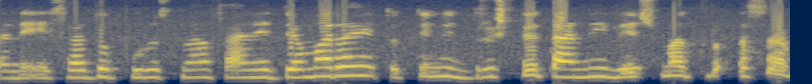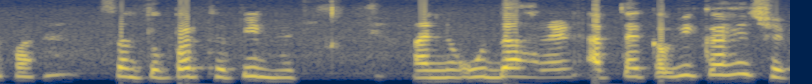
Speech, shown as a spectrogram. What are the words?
અને એ સાધુ પુરુષના સાનિધ્યમાં રહે, તો તેની દૃષ્ટતાની લેશમાત્ર અસર પણ સંત ઉપર થતી નથી. આનું ઉદાહરણ આપતા કવિ કહે છે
